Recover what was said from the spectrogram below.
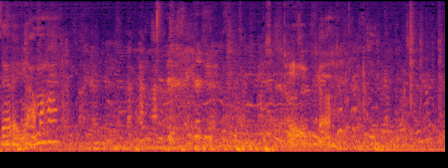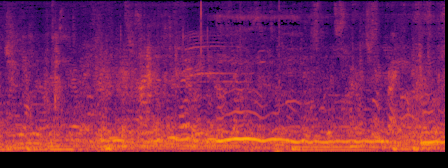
That a Yamaha? It's big though. We're on the wrong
